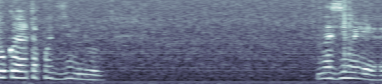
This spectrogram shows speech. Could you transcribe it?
только это под землей. На земле.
